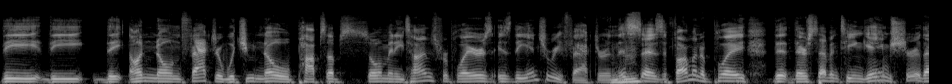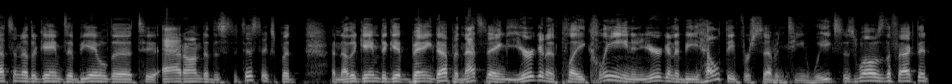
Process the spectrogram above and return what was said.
the the the unknown factor, which you know pops up so many times for players, is the injury factor. And mm-hmm. this says if I'm going to play the, their 17 games, sure, that's another game to be able to to add on to the statistics, but another game to get banged up, and that's saying you're going to play clean and you're going to be healthy for 17 weeks, as well as the fact that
